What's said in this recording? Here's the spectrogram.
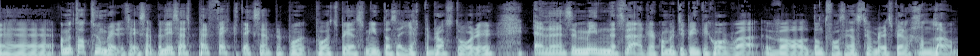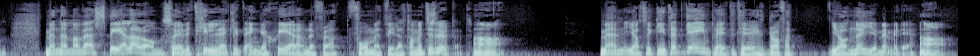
Eh, ja men ta Tomb Raider till exempel. Det är ett perfekt exempel på, på ett spel som inte har så jättebra story. Eller ens är minnesvärd. Jag kommer typ inte ihåg vad, vad de två senaste Tomb Raider-spelen handlar om. Men när man väl spelar dem så är det tillräckligt engagerande för att få mig att vilja ta mig till slutet. ja. Men jag tycker inte att gameplayet är tillräckligt bra för att jag nöjer mig med det. Ja.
